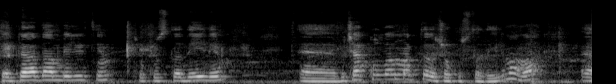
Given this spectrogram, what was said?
Tekrardan belirteyim. Çok usta değilim. Ee, bıçak kullanmakta da çok usta değilim ama e,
